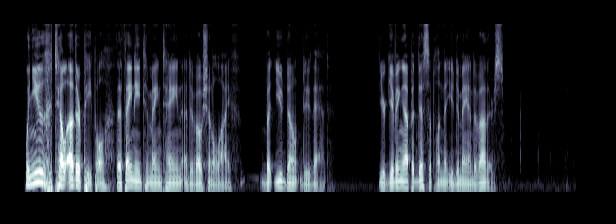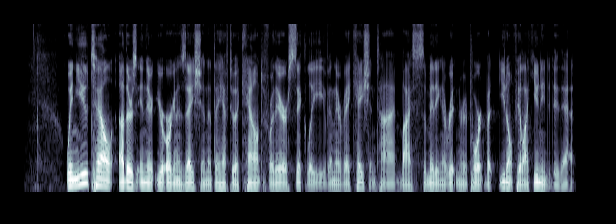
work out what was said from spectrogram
when you tell other people that they need to maintain a devotional life, but you don't do that, you're giving up a discipline that you demand of others. When you tell others in their, your organization that they have to account for their sick leave and their vacation time by submitting a written report, but you don't feel like you need to do that,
